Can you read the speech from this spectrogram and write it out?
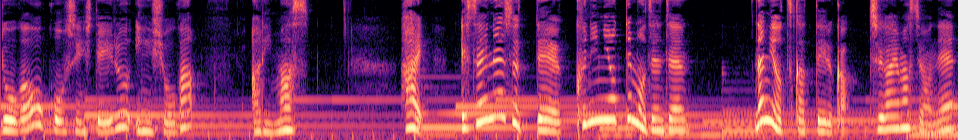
動画を更新している印象があります。はい SNS って国によっても全然何を使っているか違いますよね。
